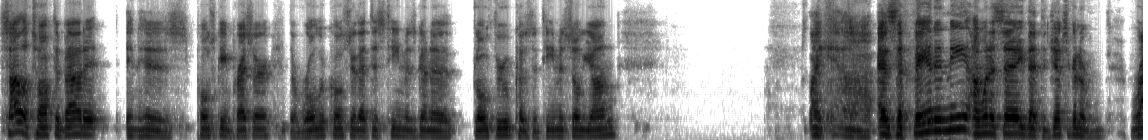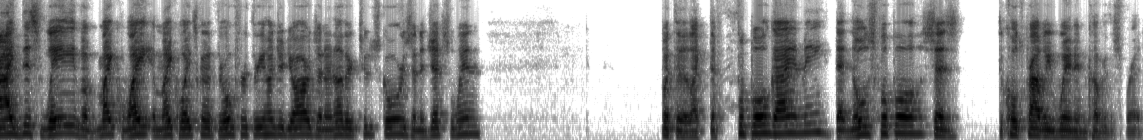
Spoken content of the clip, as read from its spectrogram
Saleh talked about it in his post game presser, the roller coaster that this team is going to go through because the team is so young. Like, uh, as the fan in me, I want to say that the Jets are going to ride this wave of Mike White, and Mike White's going to throw for 300 yards and another two scores, and the Jets win. But the like the football guy in me that knows football says the Colts probably win and cover the spread.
